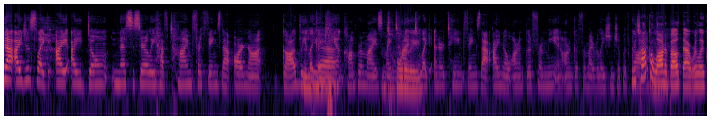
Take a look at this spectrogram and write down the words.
That I just like I I don't necessarily have time for things that are not godly. Like Yeah. I can't compromise my time to like entertain things that I know aren't good for me and aren't good for my relationship with We God. We talk a lot about that. We're like,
